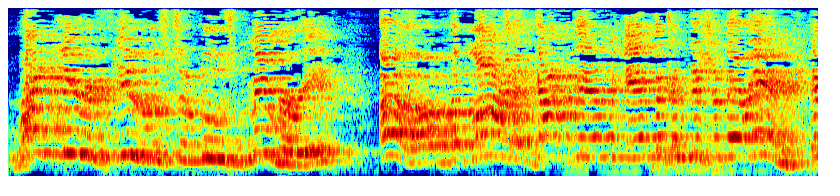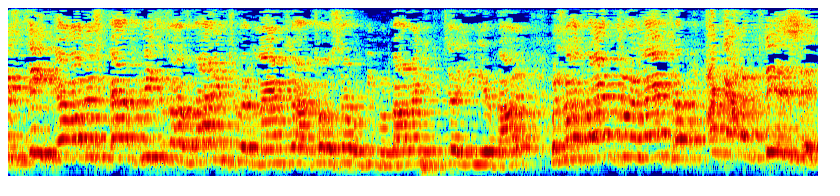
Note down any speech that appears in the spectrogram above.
rightly refuse to lose memory of the lie that got them in the condition they're in. It's deep, y'all. This past week as I was riding to Atlanta, I told several people about it. I get to tell you here about it. But as I was riding to Atlanta, I got a visit.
